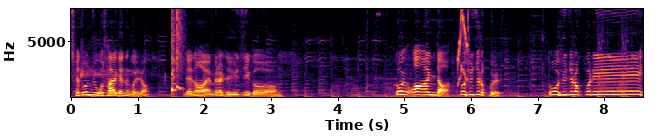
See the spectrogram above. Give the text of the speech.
제 돈 주고 사야겠는걸요? 내놔 에메랄드 유지검. 또, 아, 아니다. 또 휴지럭불. 또 휴지럭불이.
